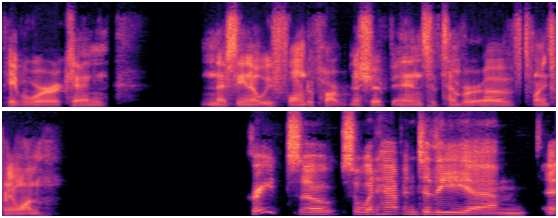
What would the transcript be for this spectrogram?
paperwork, and next thing you know, we formed a partnership in September of 2021. Great. So, so what happened to the um, uh,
